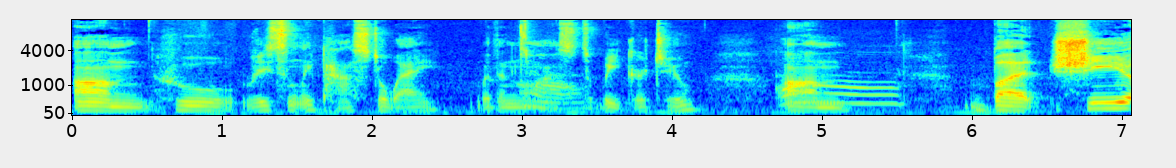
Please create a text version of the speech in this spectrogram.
um, who recently passed away within the last week or two. Um, but she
